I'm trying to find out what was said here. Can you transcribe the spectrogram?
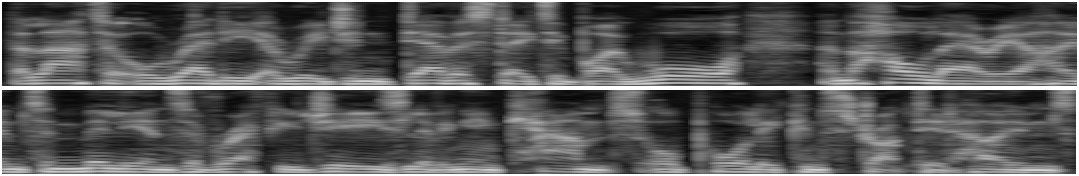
the latter already a region devastated by war, and the whole area home to millions of refugees living in camps or poorly constructed homes.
